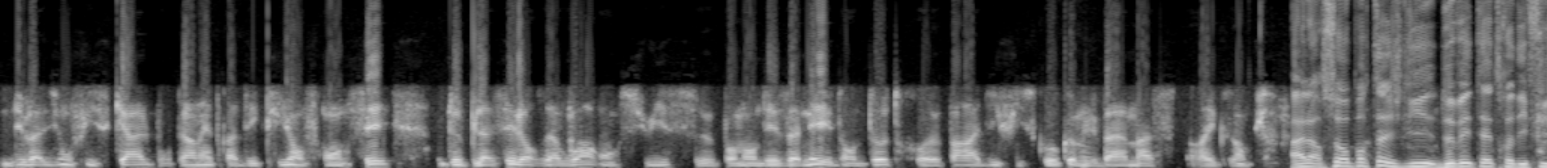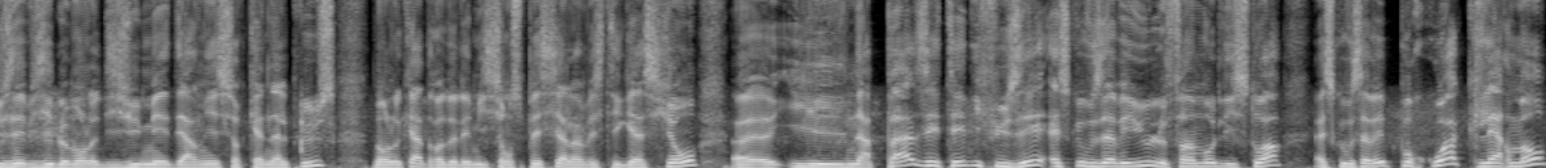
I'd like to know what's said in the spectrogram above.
d'évasion fiscale pour permettre à des clients français de placer leurs avoirs en Suisse euh, pendant des années et dans d'autres paradis fiscaux comme les Bahamas, par exemple. Alors, ce reportage devait être diffusé visiblement le 18 mai dernier sur Canal+, dans le cadre de l'émission spéciale investigation. Il n'a pas été diffusé. Est-ce que vous avez eu le fin mot de l'histoire? Est-ce que vous savez pourquoi, clairement,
